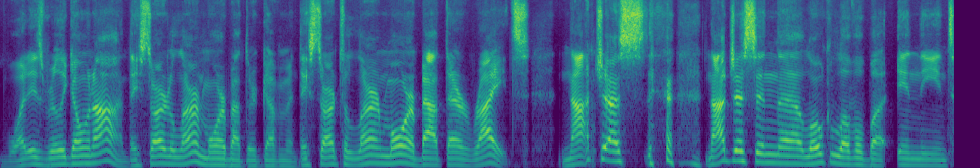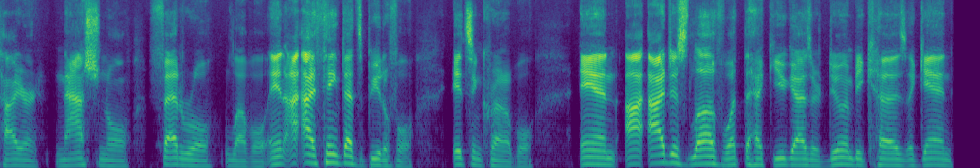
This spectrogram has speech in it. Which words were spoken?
what is really going on. They started to learn more about their government. They started to learn more about their rights, not just not just in the local level, but in the entire national, federal level. And I, I think that's beautiful. It's incredible. And I, I just love what the heck you guys are doing because again,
